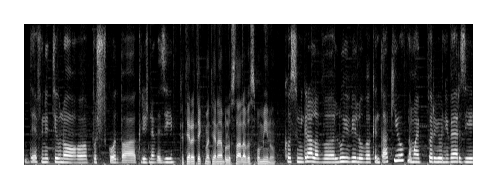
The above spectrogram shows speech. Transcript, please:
Definitivno eh, poškodba križne vezi. Katera tekma ti je najbolj ostala v spominu? Ko sem igrala v Louisvillu v Kentuckyju, na moji prvi univerzi,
